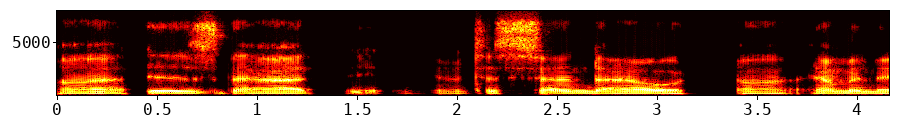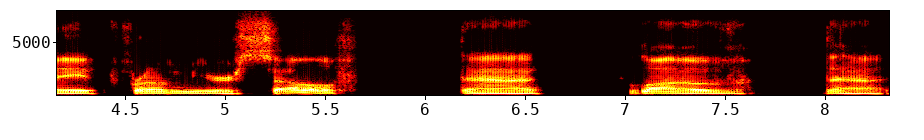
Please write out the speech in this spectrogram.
uh, is that you know to send out uh, emanate from yourself that love that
